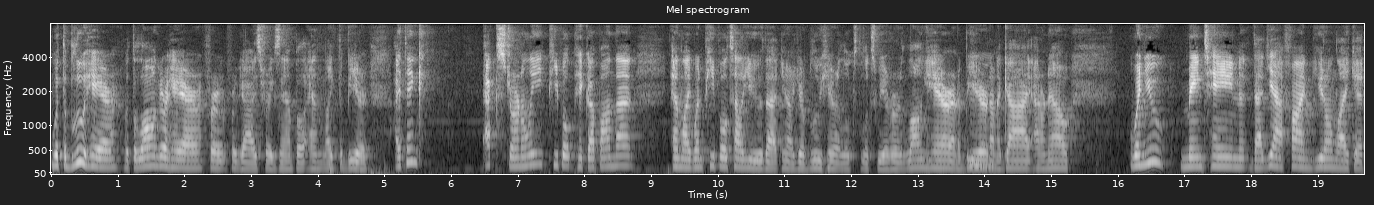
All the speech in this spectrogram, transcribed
with the blue hair, with the longer hair for for guys, for example, and like the beard, I think externally people pick up on that. And like when people tell you that you know your blue hair looks looks weird or long hair and a beard Mm-hmm. on a guy, I don't know. When you maintain that, yeah, fine, you don't like it,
